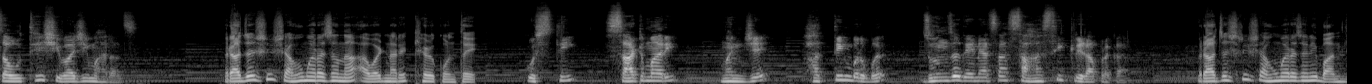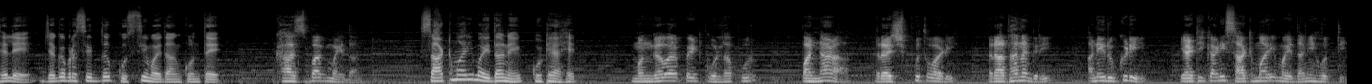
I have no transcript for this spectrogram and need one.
चौथे शिवाजी महाराज. राजर्षी शाहू महाराजांना आवडणारे खेळ कोणते? कुस्ती साठमारी म्हणजे हत्तींबरोबर झुंज देण्याचा साहसी क्रीडा प्रकार. राजश्री शाहू महाराजांनी बांधलेले जगप्रसिद्ध कुस्ती मैदान कोणते? खासबाग मैदान. साठमारी मैदाने कुठे आहेत? मंगळवारपेठ कोल्हापूर पन्हाळा राजपूतवाडी राधानगरी आणि रुकडी या ठिकाणी साठमारी मैदानी होती.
